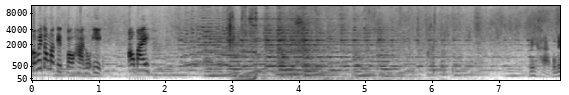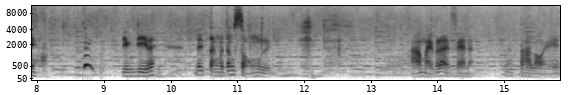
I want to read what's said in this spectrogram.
ก็ไม่ต้องมาติดต่อหาหนูอีก เอาไป ไม่หาก็ไม่หาเฮ้ยยังดีไหม ได้ตังค์มาตั้งสองหมื่นหาใหม่ก็ได้แฟนอะหน้าตาหล่ออย่างนี้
